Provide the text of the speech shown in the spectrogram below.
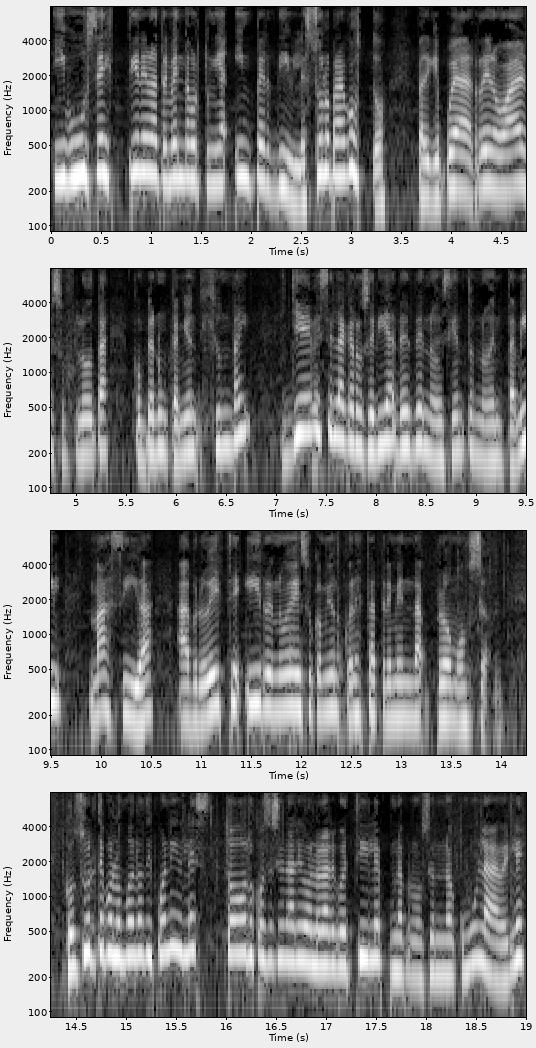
y Buses tiene una tremenda oportunidad imperdible, solo para agosto, para que pueda renovar su flota, comprar un camión Hyundai. Llévese la carrocería desde 990 mil masiva, aproveche y renueve su camión con esta tremenda promoción. Consulte por los modelos disponibles, todos los concesionarios a lo largo de Chile, una promoción no acumulable.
